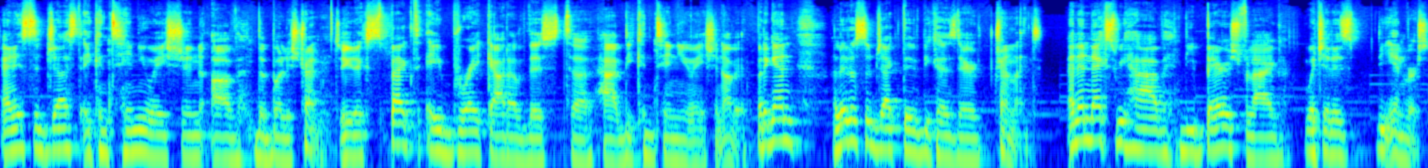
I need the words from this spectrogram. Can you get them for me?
and it suggests a continuation of the bullish trend. So you'd expect a breakout of this to have the continuation of it. But again, a little subjective because they're trend lines. And then next we have the bearish flag, which it is the inverse,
